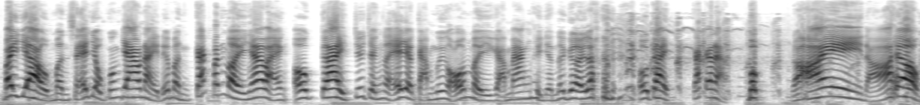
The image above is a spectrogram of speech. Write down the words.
Bây giờ mình sẽ dùng con dao này để mình cắt bánh mì nha bạn. Ok chứ chẳng lẽ giờ cầm nguyên ổ bánh mì gặm ăn thì nhìn nó ghê lắm. Ok cắt cái nè. Bụp. Rồi đó thấy không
